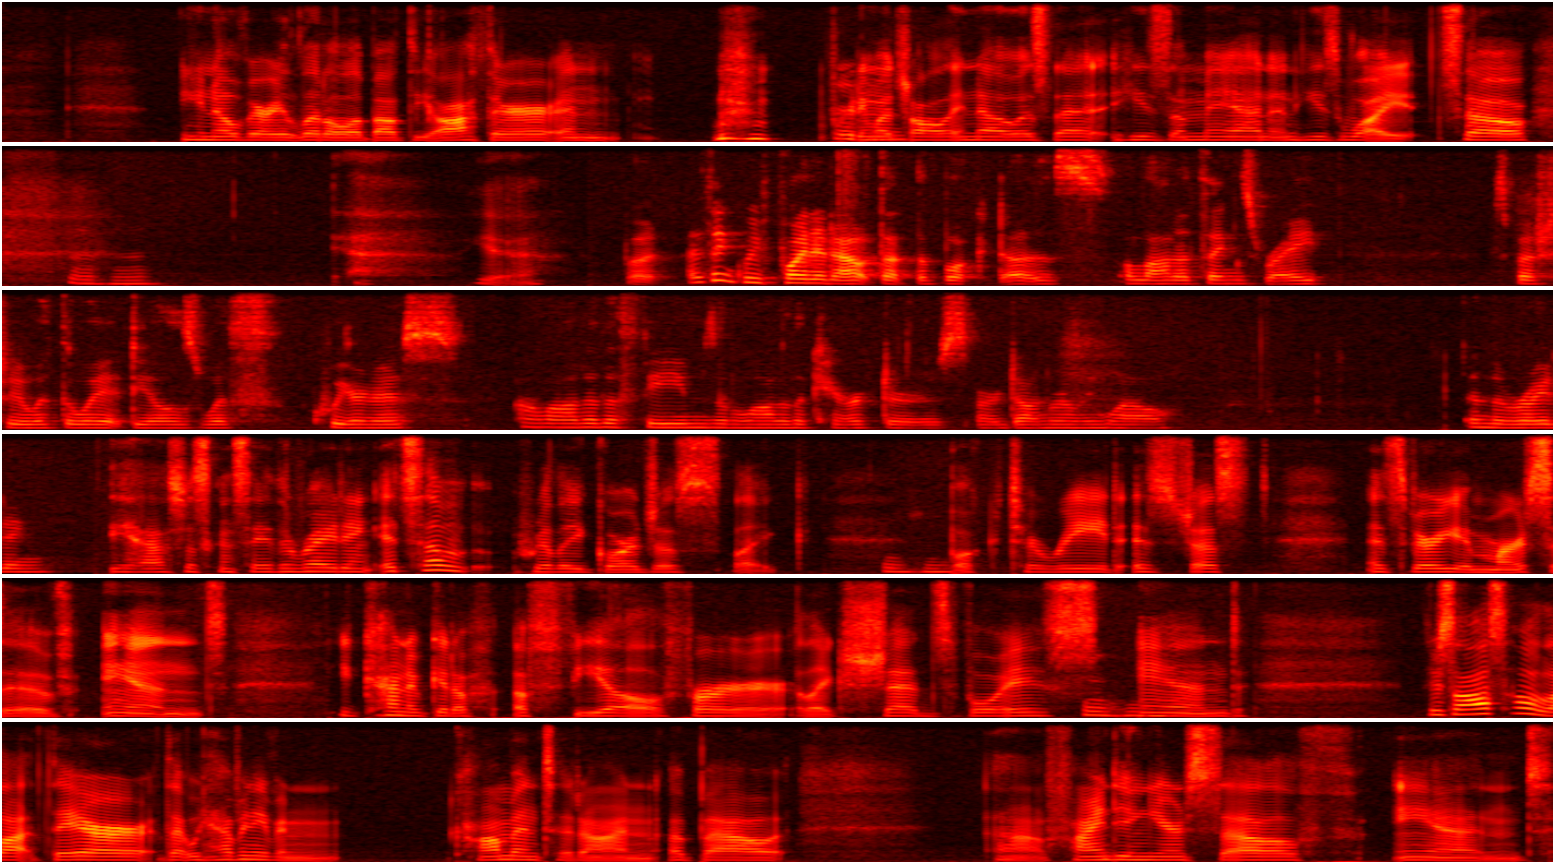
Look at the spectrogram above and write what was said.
you know very little about the author and pretty mm-hmm. much all I know is that he's a man and he's white. So mm-hmm. yeah. But I think we've pointed out that the book does a lot of things right, especially with the way it deals with queerness. A lot of the themes and a lot of the characters are done really well. And the writing. Yeah, I was just gonna say the writing. It's a really gorgeous like mm-hmm. book to read. It's just it's very immersive and you kind of get a, a feel for like Shed's voice mm-hmm. and there's also a lot there that we haven't even commented on about uh, finding yourself and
